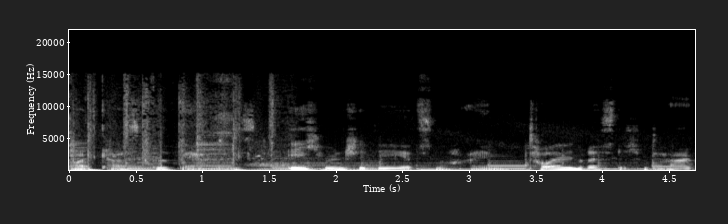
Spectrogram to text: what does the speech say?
Podcast bewertest. Ich wünsche dir jetzt noch einen tollen restlichen Tag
